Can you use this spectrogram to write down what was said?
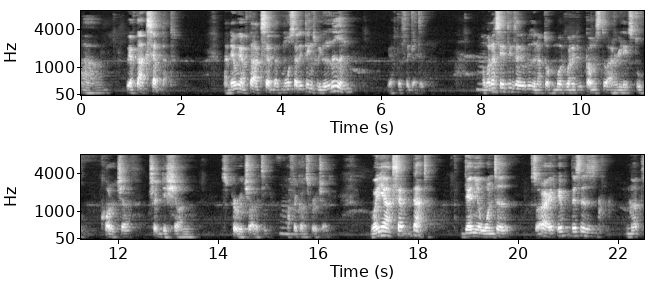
um, we have to accept that. And then we have to accept that most of the things we learn, we have to forget it. And when I say things that we learn, I'm talking about when it comes to and relates to culture, tradition, spirituality, mm. African spirituality. When you accept that, then you want to, so all right, if this is not,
